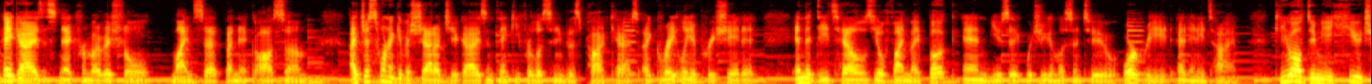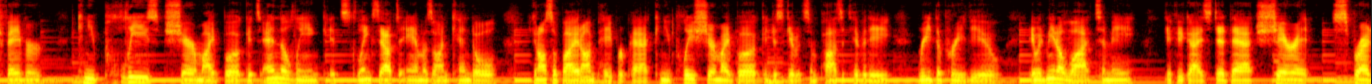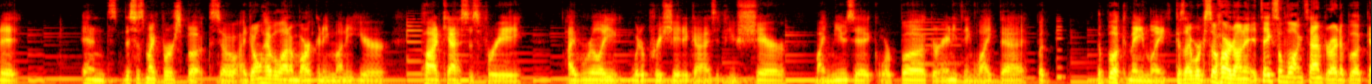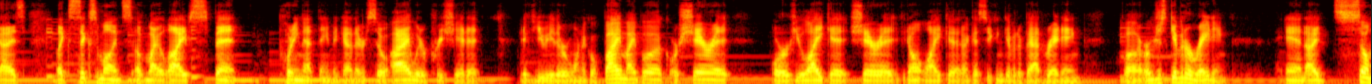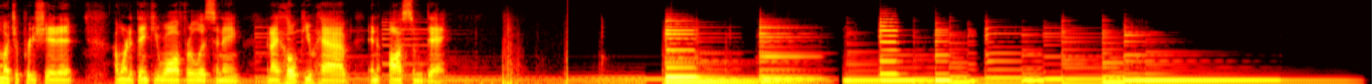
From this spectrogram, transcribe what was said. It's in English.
Hey guys, it's Nick from Motivational Mindset by Nick Awesome. I just want to give a shout out to you guys and thank you for listening to this podcast. I greatly appreciate it. In the details, you'll find my book and music, which you can listen to or read at any time. Can you all do me a huge favor? Can you please share my book? It's in the link. It's links out to Amazon Kindle. You can also buy it on paperback. Can you please share my book and just give it some positivity? Read the preview. It would mean a lot to me if you guys did that. Share it, spread it. And this is my first book, so I don't have a lot of marketing money here. Podcast is free. I really would appreciate it, guys, if you share my music or book or anything like that. But the book mainly, because I work so hard on it. It takes a long time to write a book, guys. Like six months of my life spent putting that thing together. So I would appreciate it if you either want to go buy my book or share it, or if you like it, share it. If you don't like it, I guess you can give it a bad rating, but or just give it a rating. And I so much appreciate it. I want to thank you all for listening, and I hope you have an awesome day.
